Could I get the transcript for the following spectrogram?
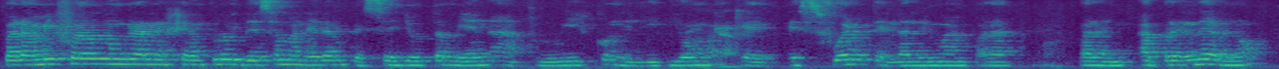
Para mí fueron un gran ejemplo y de esa manera empecé yo también a fluir con el idioma que es fuerte el alemán para, para aprender, ¿no?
